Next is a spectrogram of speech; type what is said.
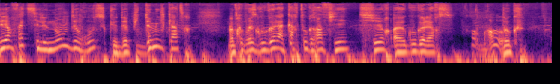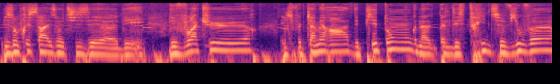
c'est en fait c'est le nombre de routes que depuis 2004 l'entreprise Google a cartographié sur euh, Google Earth. Donc ils ont pris ça, ils ont utilisé euh, des des voitures équipées de caméras, des piétons qu'on appelle des street viewers.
